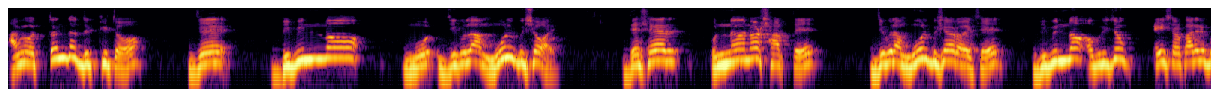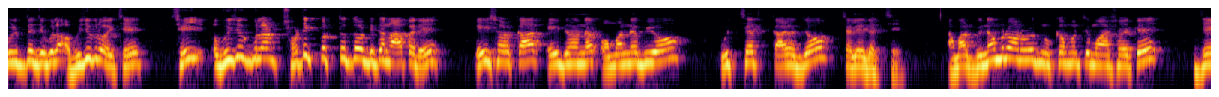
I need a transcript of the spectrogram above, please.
আমি অত্যন্ত দুঃখিত যে বিভিন্ন যেগুলা মূল বিষয় দেশের উন্নয়নের স্বার্থে, যেগুলো মূল বিষয় রয়েছে বিভিন্ন অভিযোগ এই সরকারের বিরুদ্ধে যেগুলো অভিযোগ রয়েছে, সেই অভিযোগগুলোর সঠিক প্রত্যুত্তর দিতে না পেরে এই সরকার এই ধরনের অমানবীয় উচ্ছেদ কার্য চালিয়ে যাচ্ছে। আমার বিনম্র অনুরোধ মুখ্যমন্ত্রী মহাশয়কে যে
